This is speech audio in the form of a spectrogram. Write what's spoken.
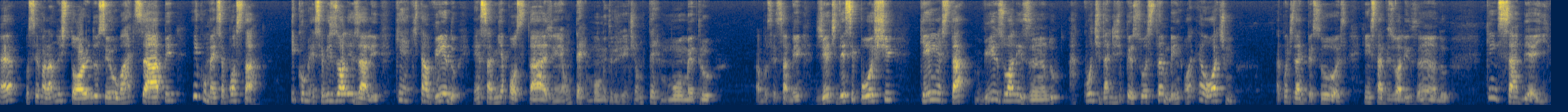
É, você vai lá no Story do seu WhatsApp e comece a postar e comece a visualizar ali quem é que está vendo essa minha postagem. É um termômetro, gente, é um termômetro para você saber, diante desse post, quem está visualizando, a quantidade de pessoas também. Olha, é ótimo. A quantidade de pessoas, quem está visualizando, quem sabe aí.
